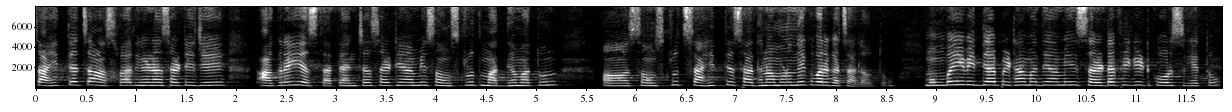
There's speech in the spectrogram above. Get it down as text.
साहित्याचा आस्वाद घेण्यासाठी जे आग्रही असतात त्यांच्यासाठी आम्ही संस्कृत माध्यमातून संस्कृत साहित्य साधना म्हणून एक वर्ग चालवतो. मुंबई विद्यापीठामध्ये आम्ही सर्टिफिकेट कोर्स घेतो.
